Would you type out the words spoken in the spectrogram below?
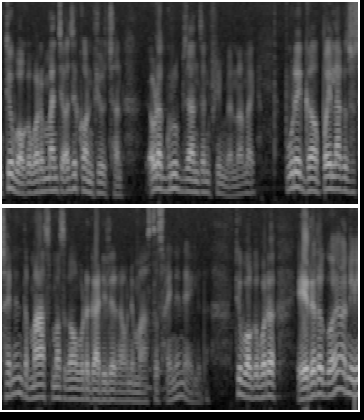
अनि त्यो भएको भएर मान्छे अझै कन्फ्युज छन्। एउटा ग्रुप जान्छन् फिल्म हेर्नलाई। पुरै गाउँ पहिलाको जस्तो छैन नि त मास मास गाउँबाट गाडी लिएर आउने मास त छैन नि अहिले त। त्यो भएको भएर हेरेर गयो अनि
